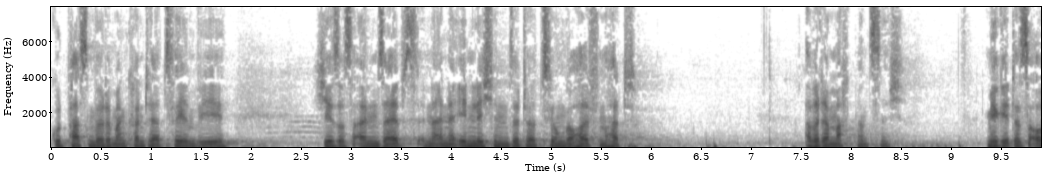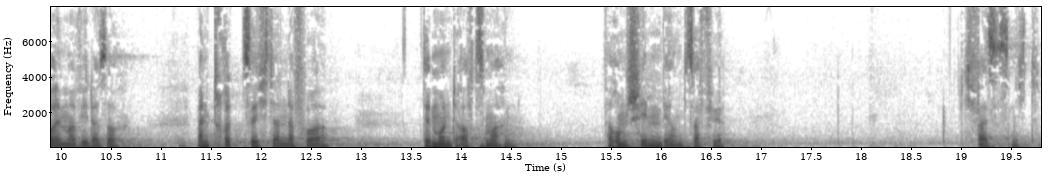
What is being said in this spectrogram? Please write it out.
gut passen würde. Man könnte erzählen, wie Jesus einem selbst in einer ähnlichen Situation geholfen hat. Aber da macht man es nicht. Mir geht das auch immer wieder so. Man drückt sich dann davor, den Mund aufzumachen. Warum schämen wir uns dafür? Ich weiß es nicht.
